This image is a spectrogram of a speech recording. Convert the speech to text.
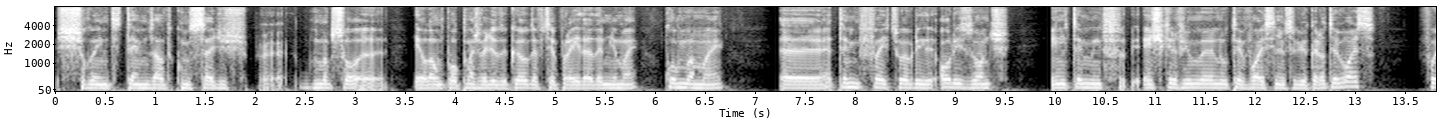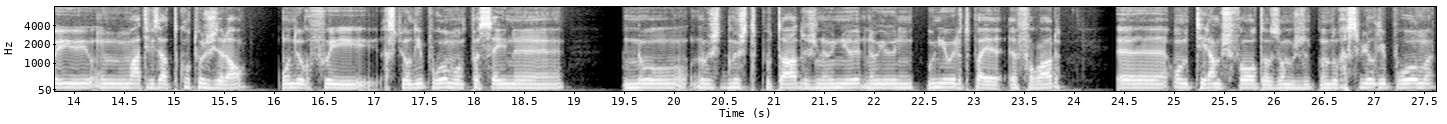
excelente, tem-me dado conselhos uh, de uma pessoa. ela é um pouco mais velha do que eu, deve ter para a idade da minha mãe, como uma mãe. Uh, tem-me feito abrir horizontes e tem-me inscrevi-me no T-Voice e não sabia que era o T-Voice. Foi uma atividade de cultura geral onde eu fui receber um diploma, onde passei na, no, nos, nos, deputados na União, na União Europeia a falar, uh, onde tirámos fotos, onde, onde recebi o diploma,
